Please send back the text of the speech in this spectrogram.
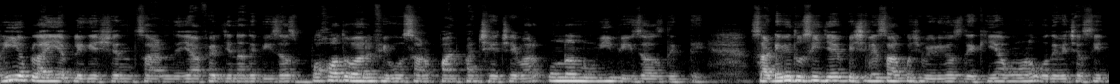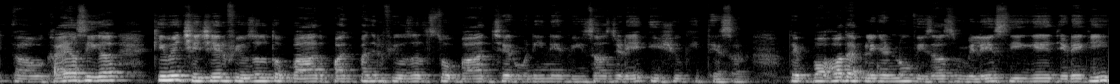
ਰੀਅਪਲਾਈ ਐਪਲੀਕੇਸ਼ਨ ਸਨ ਜਾਂ ਫਿਰ ਜਿਨ੍ਹਾਂ ਦੇ ਵੀਜ਼ਾਸ ਬਹੁਤ ਵਾਰ ਰਿਫਿਊਜ਼ ਸਨ 5 5 6 6 ਵਾਰ, ਉਹਨਾਂ ਨੂੰ ਵੀ ਵੀਜ਼ਾਸ ਦਿੱਤੇ। ਸਾਡੇ ਵੀ ਤੁਸੀਂ ਜੇ ਪਿਛਲੇ ਸਾਲ ਕੁਝ ਵੀਡੀਓਜ਼ ਦੇਖੀਆਂ ਹੋਣ, ਉਹਦੇ ਵਿੱਚ ਅਸੀਂ ਵਿਖਾਇਆ ਸੀਗਾ ਕਿਵੇਂ 6 6 ਰਿਫਿਊਜ਼ਲ ਤੋਂ ਬਾਅਦ 5 5 ਰਿਫਿਊਜ਼ਲਸ ਤੋਂ ਬਾਅਦ ਜਰਮਨੀ ਨੇ ਵੀਜ਼ਾਸ ਜਿਹੜੇ ਇਸ਼ੂ ਕੀਤੇ ਸਨ। ਤੇ ਬਹੁਤ ਐਪਲੀਕੈਂਟ ਨੂੰ ਵੀਜ਼ਾਸ ਮਿਲੇ ਸੀਗੇ ਜਿਹੜੇ ਕਿ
